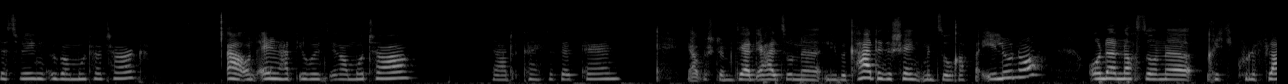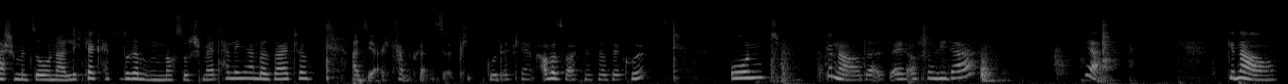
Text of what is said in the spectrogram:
Deswegen über Muttertag. Ah, und Ellen hat übrigens ihrer Mutter. Ja, kann ich das erzählen? Ja, bestimmt. Sie hat ihr halt so eine liebe Karte geschenkt mit so Raffaello noch. Und dann noch so eine richtig coole Flasche mit so einer Lichterkette drin und noch so Schmetterlinge an der Seite. Also ja, ich kann es gar nicht so erkl gut erklären, aber es war auf jeden Fall sehr cool. Und genau, da ist Ellen auch schon wieder. Ja. Genau.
